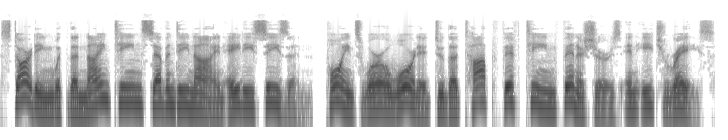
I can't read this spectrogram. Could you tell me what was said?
Starting with the 1979–80 season, points were awarded to the top 15 finishers in each race.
